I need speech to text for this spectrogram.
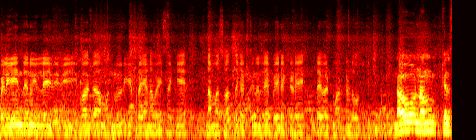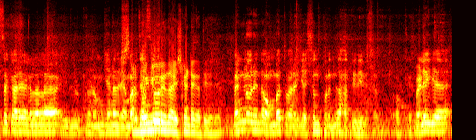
ಬೆಳಗ್ಗೆಯಿಂದನೂ ಇಲ್ಲೇ ಇದ್ದೀವಿ. ಇವಾಗ ಮಂಗಳೂರಿಗೆ ಪ್ರಯಾಣ ವಹಿಸೋಕ್ಕೆ ನಮ್ಮ ಸ್ವಂತ ಖರ್ಚಿನಲ್ಲೇ ಬೇರೆ ಕಡೆ ಡೈವರ್ಟ್ ಮಾಡ್ಕೊಂಡು ಹೋಗ್ತೀವಿ. ನಾವು ನಮ್ಮ ಕೆಲಸ ಕಾರ್ಯಗಳೆಲ್ಲ ಇದು ಬಿಟ್ಟು ನಮ್ಗೆ ಏನಾದ್ರು ಎಮರ್ಜೆನ್ಸಿ ಬೆಂಗಳೂರಿಂದ ಎಷ್ಟು ಗಂಟೆಗೆ ಹತ್ತಿದ್ರಿ ಬೆಂಗಳೂರಿಂದ ಒಂಬತ್ತುವರೆಗೆ ಯಶವಂತಪುರದಿಂದ ಹತ್ತಿದ್ದೀವಿ ಸರ್. ಬೆಳಿಗ್ಗೆ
